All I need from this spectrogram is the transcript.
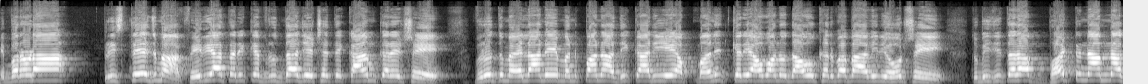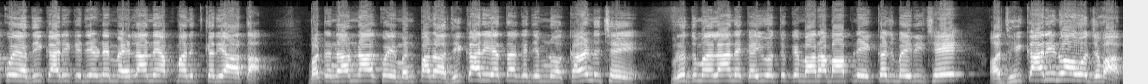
એ બરોડા પ્રિસ્ટેજમાં ફેરિયા તરીકે વૃદ્ધા જે છે તે કામ કરે છે. વૃદ્ધ મહિલાને મનપાના અધિકારીએ અપમાનિત કર્યા હોવાનો દાવો કરવામાં આવી રહ્યો છે. તો બીજી તરફ ભટ્ટ નામના કોઈ અધિકારી કે જેમણે મહિલાને અપમાનિત કર્યા હતા? ભટ્ટ નામના કોઈ મનપાના અધિકારી હતા કે જેમનો કાંડ છે? વૃદ્ધ મહિલાને કહ્યું હતું કે મારા બાપને એક જ બૈરી છે. અધિકારીનો આવો જવાબ.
